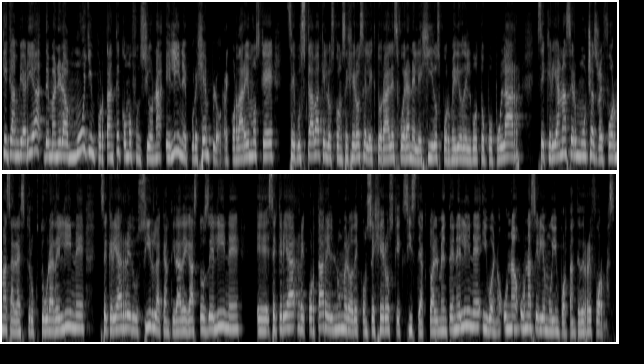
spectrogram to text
que cambiaría de manera muy importante cómo funciona el INE. Por ejemplo, recordaremos que se buscaba que los consejeros electorales fueran elegidos por medio del voto popular, se querían hacer muchas reformas a la estructura del INE, se quería reducir la cantidad de gastos del INE, eh, se quería recortar el número de consejeros que existe actualmente en el INE y bueno, una, una serie muy importante de reformas.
